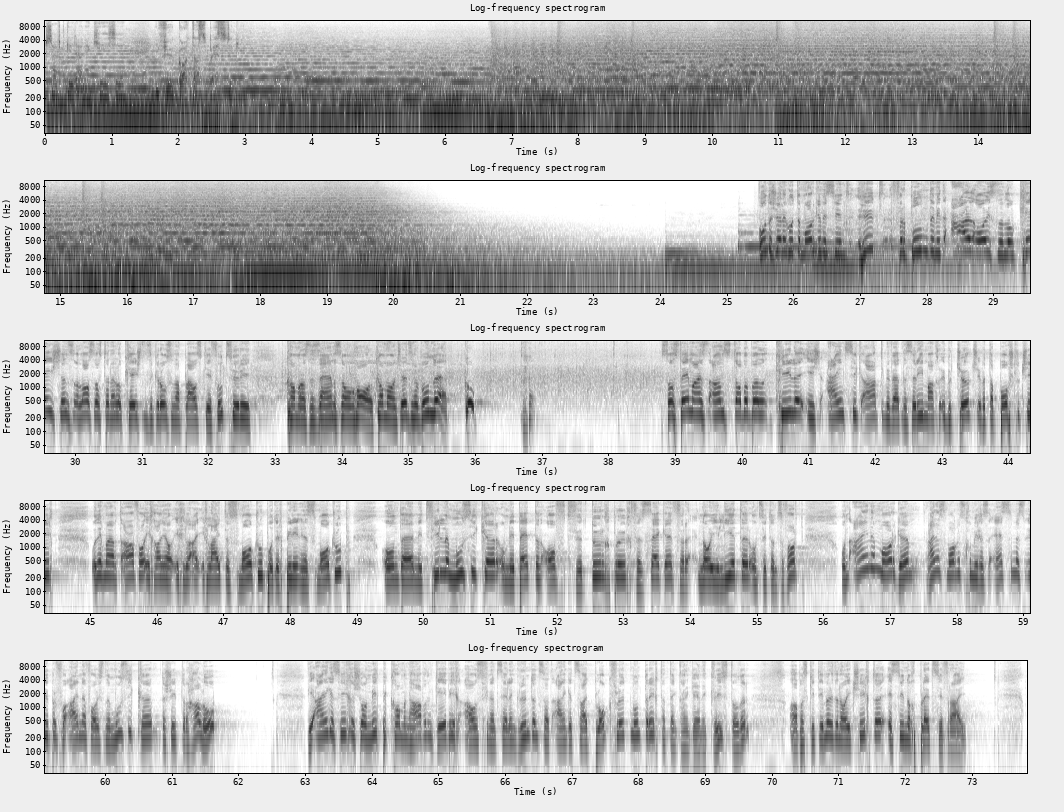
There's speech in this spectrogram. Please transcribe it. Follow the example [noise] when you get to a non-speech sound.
Unsere Leidenschaft gilt einer Kirche, die für Gott das Beste gibt. Wunderschönen guten Morgen. Wir sind heute verbunden mit all unseren Locations und lass uns diesen Locations einen großen Applaus geben. Von Zürich, kommen aus der Samsung Hall. Come on, schön verbunden. Gut. [laughs] So, das Thema ist Unstoppable. Kiele ist einzigartig. Wir werden eine Serie machen über die Church, über die Apostelgeschichte. Und ich möchte anfangen, ich, habe ja, ich leite eine Small Group oder ich bin in einer Small Group und äh, mit vielen Musikern und wir beten oft für Durchbrüche, für Segen, für neue Lieder und so weiter und so fort. Und einen Morgen, eines Morgens komme ich ein SMS über von einem von unseren Musikern, da schreibt er Hallo. Wie einige sicher schon mitbekommen haben, gebe ich aus finanziellen Gründen seit einiger Zeit Blockflötenunterricht. Dann denkt, ich gerne gewusst, oder? Aber es gibt immer wieder neue Geschichten. Es sind noch Plätze frei.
